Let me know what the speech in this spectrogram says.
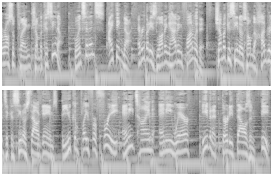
were also playing Chumba Casino. Coincidence? I think not. Everybody's loving having fun with it. Chumba Casino is home to hundreds of casino style games that you can play for free anytime, anywhere, even at 30,000 feet.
